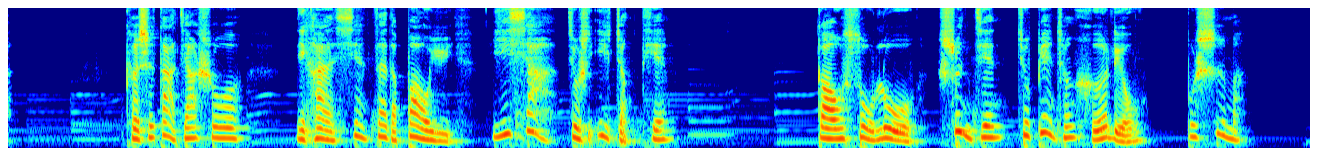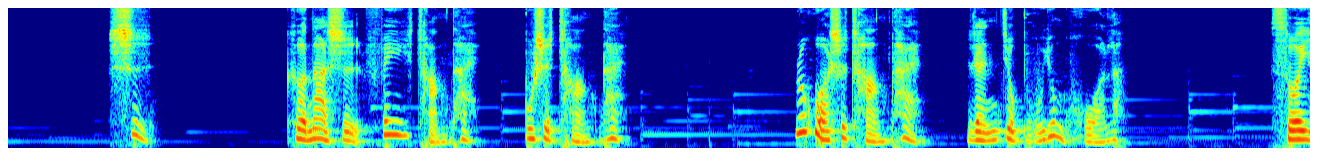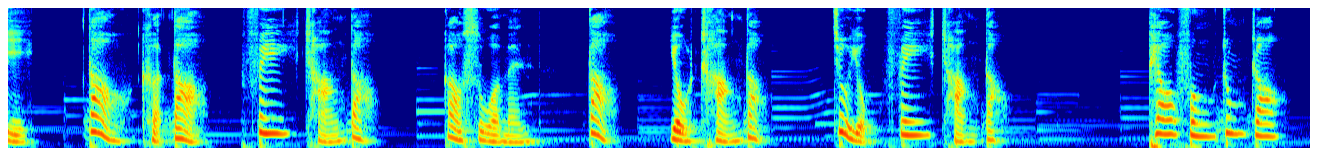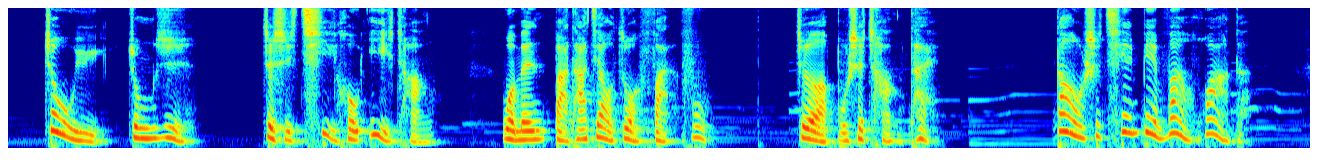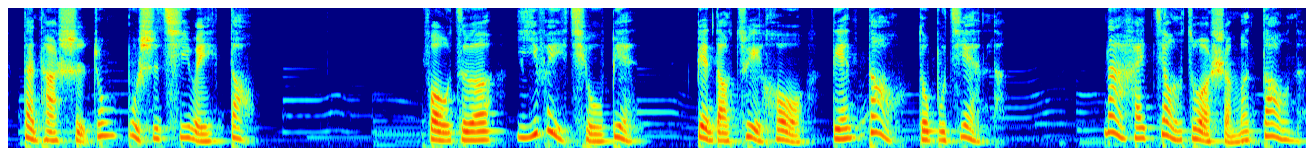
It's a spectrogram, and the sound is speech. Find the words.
可是大家说。你看现在的暴雨，一下就是一整天。高速路瞬间就变成河流，不是吗？是。可那是非常态，不是常态。如果是常态，人就不用活了。所以，道可道，非常道，告诉我们，道。有常道，就有非常道。飘风终朝，骤雨终日，这是气候异常，我们把它叫做反复，这不是常态。道是千变万化的，但他始终不失其为道。否则一味求变，变到最后连道都不见了。那还叫做什么道呢？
